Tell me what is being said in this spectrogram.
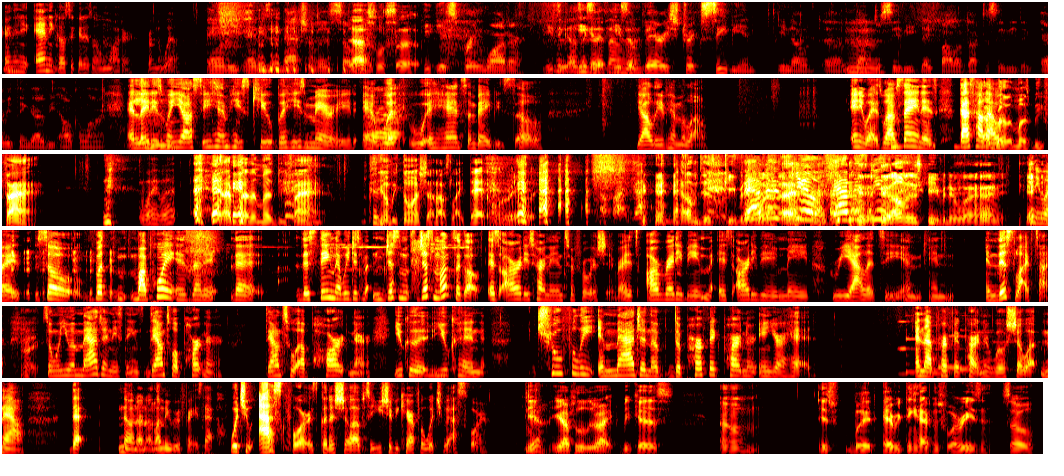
and then he, and he goes to get his own water from the well. and he and he's a naturalist. So That's like, what's up. he gets spring water. He's He a goes to he's get a his own he's a one. very strict Sebi you know, uh, Mm. Dr. Sebi. They follow Dr. Sebi. Everything got to be alkaline. And ladies, Mm-hmm. when y'all see him, he's cute, but he's married and Ah. with, with handsome babies. So y'all leave him alone. Anyways, what I'm saying is that's how That that, brother must be fine. Wait, what? That brother must be fine. She don't be throwing shout outs like that on the regular. I'm just keeping it Sam 100. is cute. Sam is cute. I'm just keeping it 100. Anyway, so but my point is that it that this thing that we just just just months ago is already turning into fruition, right? It's already being it's already being made reality in in in this lifetime. Right. So when you imagine these things down to a partner, down to a partner, you could mm. you can truthfully imagine the the perfect partner in your head. And that perfect partner will show up. Now, that no, no, no, let me rephrase that. What you ask for is going to show up, so you should be careful what you ask for. Yeah, you're absolutely right because um it's but everything happens for a reason. So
